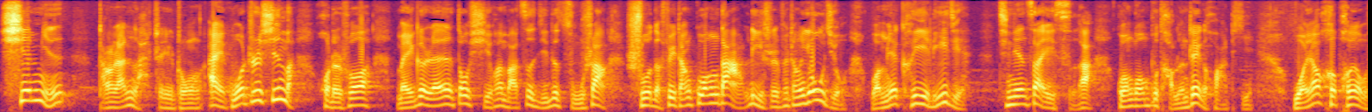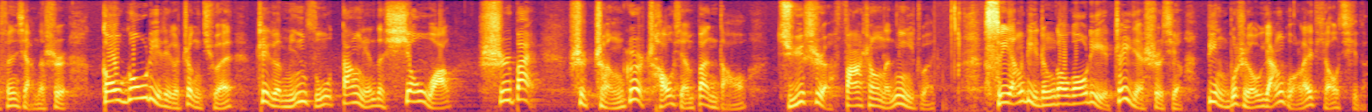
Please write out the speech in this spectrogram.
先民。当然了，这种爱国之心嘛，或者说每个人都喜欢把自己的祖上说得非常光大，历史非常悠久，我们也可以理解。今天在此啊，光光不讨论这个话题，我要和朋友分享的是高句丽这个政权，这个民族当年的消亡失败，是整个朝鲜半岛局势发生了逆转。隋炀帝征高句丽这件事情，并不是由杨广来挑起的，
